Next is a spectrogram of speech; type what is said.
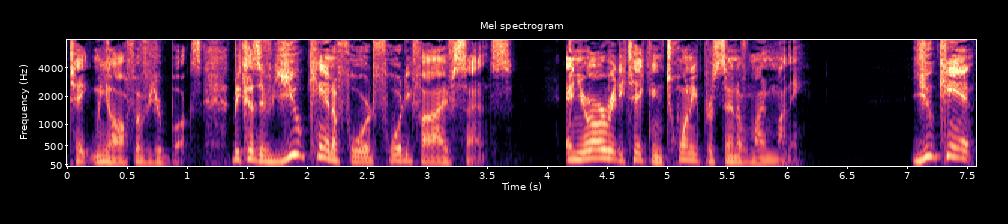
Take me off of your books. Because if you can't afford 45 cents and you're already taking 20% of my money, you can't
